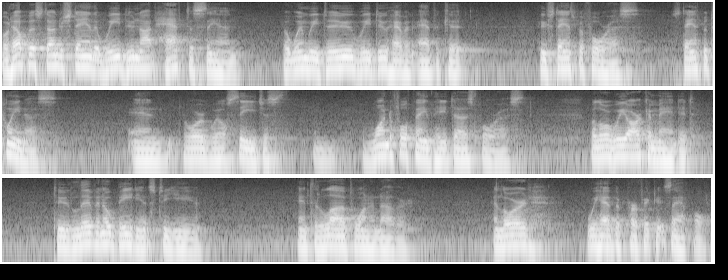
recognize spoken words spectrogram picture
Lord, help us to understand that we do not have to sin, but when we do, we do have an advocate who stands before us, stands between us, and Lord, we'll see just wonderful thing that he does for us. But Lord, we are commanded to live in obedience to you and to love one another. And Lord, we have the perfect example.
